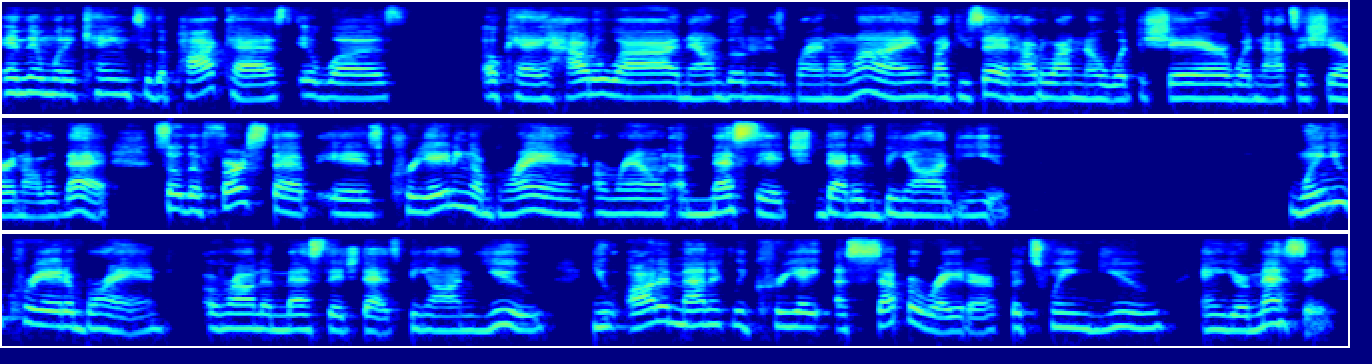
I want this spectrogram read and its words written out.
and then when it came to the podcast, it was okay, how do I now I'm building this brand online? Like you said, how do I know what to share, what not to share, and all of that? So the first step is creating a brand around a message that is beyond you. When you create a brand around a message that's beyond you, you automatically create a separator between you and your message.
